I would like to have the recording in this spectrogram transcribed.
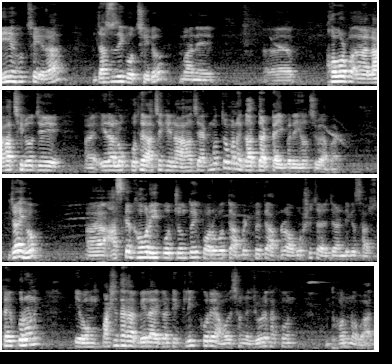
নিয়ে হচ্ছে এরা জাসুসি করছিল মানে খবর লাগাচ্ছিল যে এরা লোক কোথায় আছে কি না আছে, একমাত্র মানে গাদ্দার টাইপের এই হচ্ছে ব্যাপার। যাই হোক আজকের খবর এই পর্যন্তই। পরবর্তী আপডেট পেতে আপনারা অবশ্যই চ্যানেলটিকে সাবস্ক্রাইব করুন এবং পাশে থাকা বেল আইকনটি ক্লিক করে আমাদের সঙ্গে জুড়ে থাকুন। ধন্যবাদ।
